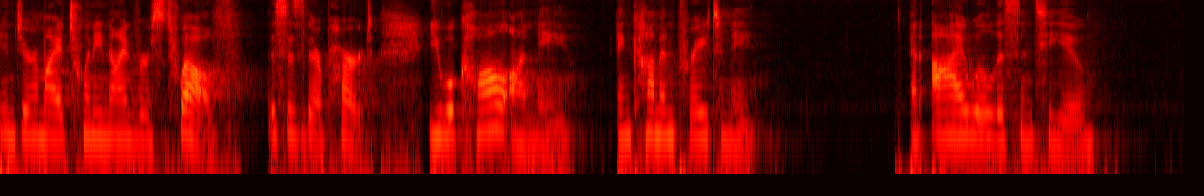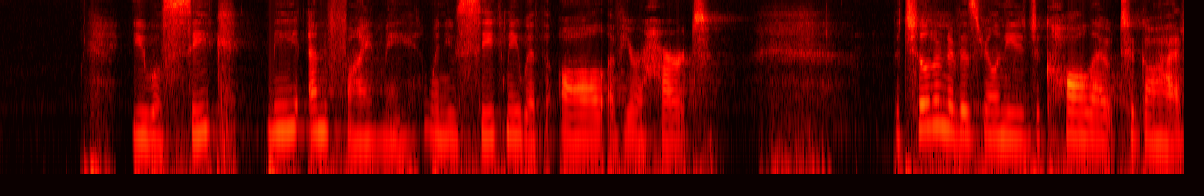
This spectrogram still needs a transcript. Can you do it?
In Jeremiah 29, verse 12, this is their part. You will call on me and come and pray to me, and I will listen to you. You will seek me and find me when you seek me with all of your heart. The children of Israel needed to call out to God.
